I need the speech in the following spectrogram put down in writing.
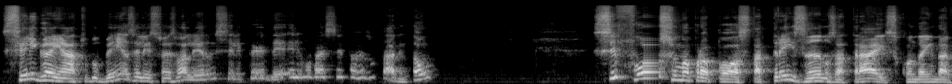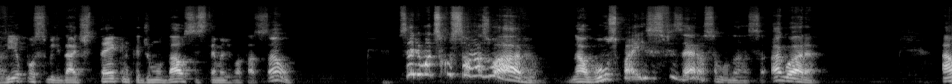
Se ele ganhar, tudo bem, as eleições valeram, e se ele perder, ele não vai aceitar o resultado. Então, se fosse uma proposta há três anos atrás, quando ainda havia possibilidade técnica de mudar o sistema de votação, seria uma discussão razoável. Alguns países fizeram essa mudança. Agora, há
